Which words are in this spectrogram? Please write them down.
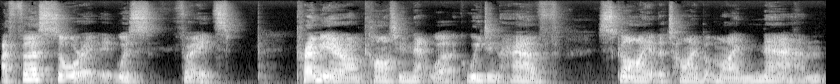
I first saw it. It was for its premiere on Cartoon Network. We didn't have Sky at the time, but my nan,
